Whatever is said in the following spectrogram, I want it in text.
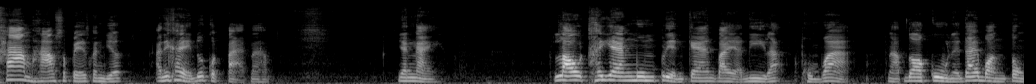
ข้ามฮาร์ฟสเปซกันเยอะ อันนี้ใครเห็นด้วยกดแปดนะครับ ยังไง เราทะแยงมุมเปลี่ยนแกนไปอะดีละ ผมว่านะครับดอกูเนี่ยได้บอลตรง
